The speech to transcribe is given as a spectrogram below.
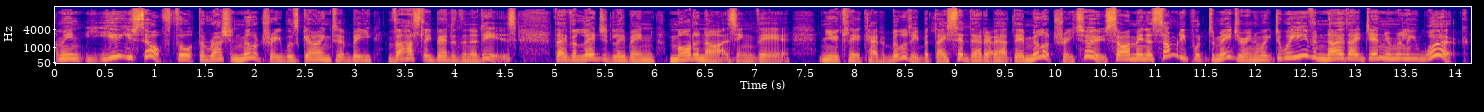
I mean, you yourself thought the Russian military was going to be vastly better than it is. They've allegedly been modernising their nuclear capability, but they said that yep. about their military too. So, I mean, as somebody put to me during the week, do we even know they genuinely work?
